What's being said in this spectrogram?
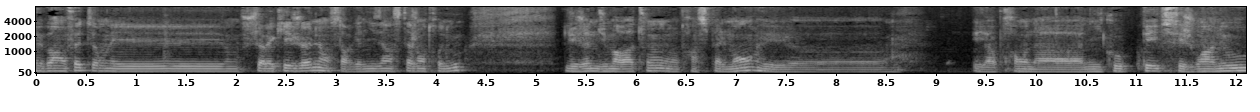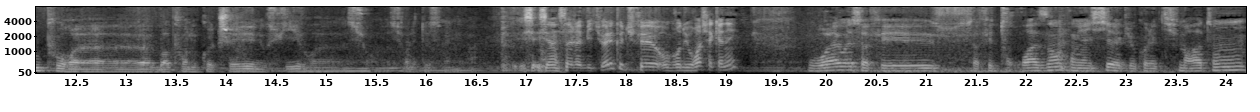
Eh ben en fait, on est je suis avec les jeunes, là, on s'est organisé un stage entre nous. Les jeunes du marathon principalement et euh, et après, on a Nico P qui s'est joint à nous pour, euh, bah, pour nous coacher et nous suivre euh, sur, sur les deux semaines. C'est un stage habituel que tu fais au Gros du Roi chaque année? Ouais, ouais, ça fait, ça fait trois ans qu'on vient ici avec le collectif marathon.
